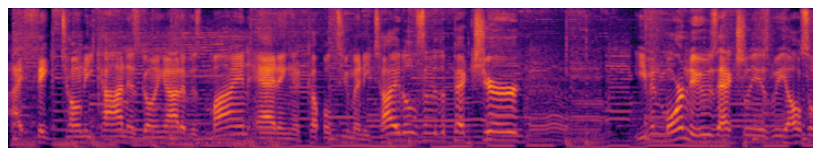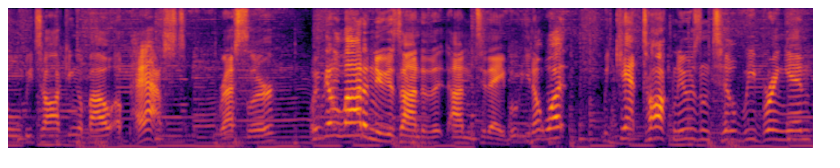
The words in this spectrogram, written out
I think Tony Khan is going out of his mind, adding a couple too many titles into the picture. Even more news, actually, as we also will be talking about a past wrestler. We've got a lot of news on, to the, on today, but you know what? We can't talk news until we bring in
